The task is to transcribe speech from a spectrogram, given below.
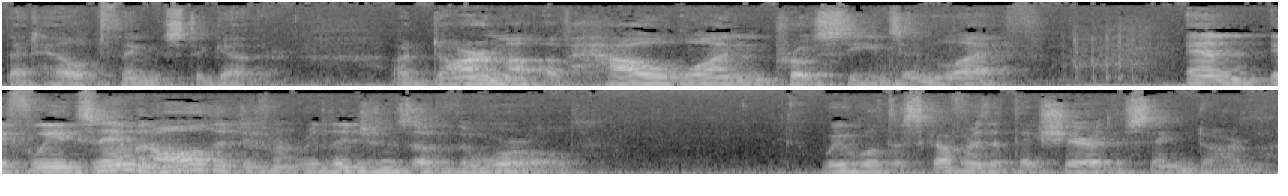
that held things together, a dharma of how one proceeds in life. And if we examine all the different religions of the world, we will discover that they share the same dharma.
